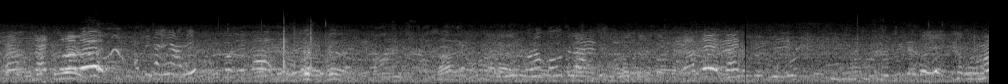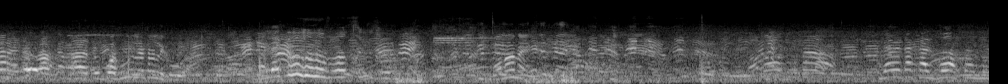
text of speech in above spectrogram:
आ पर्सनल लेटर लिखो लेकिन नहीं बेटा कल बहुत आने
